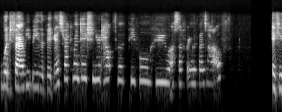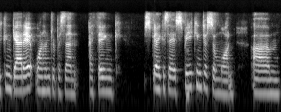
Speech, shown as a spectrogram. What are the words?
would therapy be the biggest recommendation you'd help for people who are suffering with mental health? If you can get it 100% i think like i say speaking to someone um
